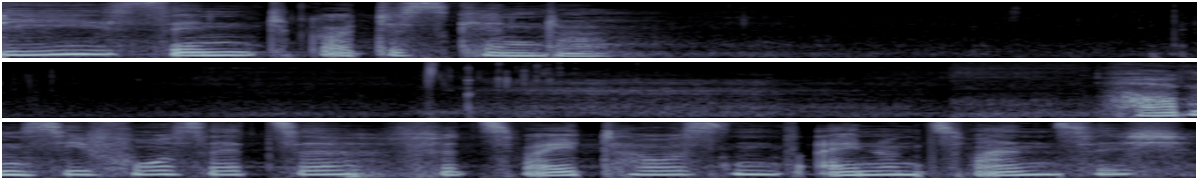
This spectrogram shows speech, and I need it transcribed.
die sind Gottes Kinder. Haben Sie Vorsätze für 2021?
